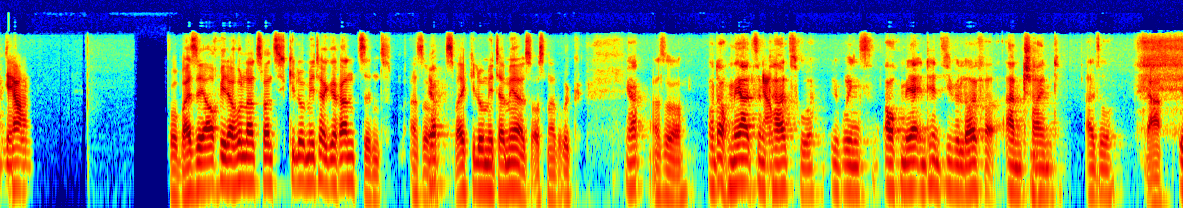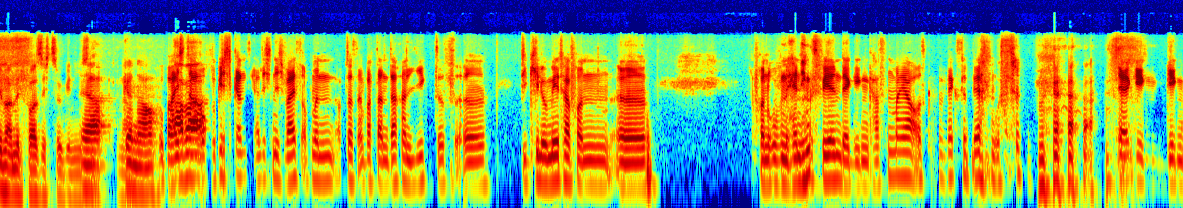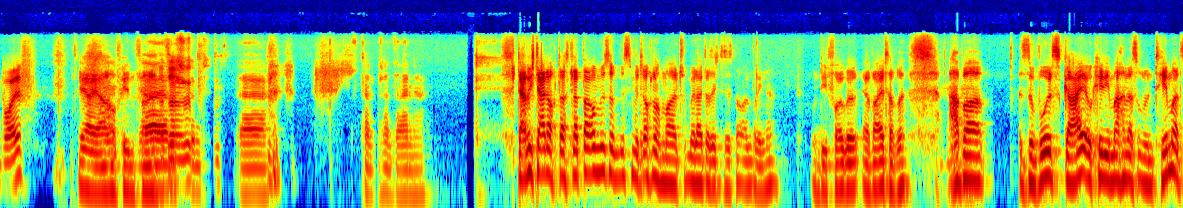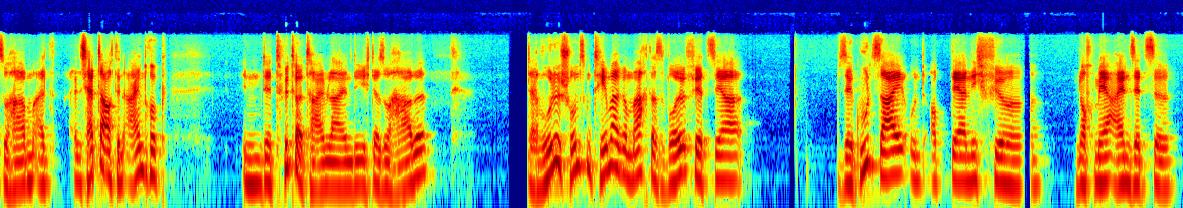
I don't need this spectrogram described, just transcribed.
ja, Wobei sie ja auch wieder 120 Kilometer gerannt sind. Also ja. zwei Kilometer mehr als Osnabrück. Ja. Also. Und auch mehr als in ja. Karlsruhe. Übrigens auch mehr intensive Läufer anscheinend. Also. Ja, immer mit Vorsicht zu genießen. Ja, genau. genau. Wobei Aber ich da auch wirklich ganz ehrlich nicht weiß, ob man, ob das einfach dann daran liegt, dass äh, die Kilometer von äh, von Rufen Hennings fehlen, der gegen Kassenmeier ausgewechselt werden musste. äh, gegen, gegen Wolf. Ja, ja, auf jeden Fall. Ja, also, das stimmt. Äh, das kann schon sein, ja. Darf ich da noch, das, darum müssen, müssen wir doch nochmal, tut mir leid, dass ich das jetzt noch anbringe und die Folge erweitere. Aber sowohl Sky, okay, die machen das, um ein Thema zu haben, als, als ich hatte auch den Eindruck, in der Twitter-Timeline, die ich da so habe, da wurde schon zum Thema gemacht, dass Wolf jetzt sehr sehr gut sei und ob der nicht für noch mehr Einsätze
